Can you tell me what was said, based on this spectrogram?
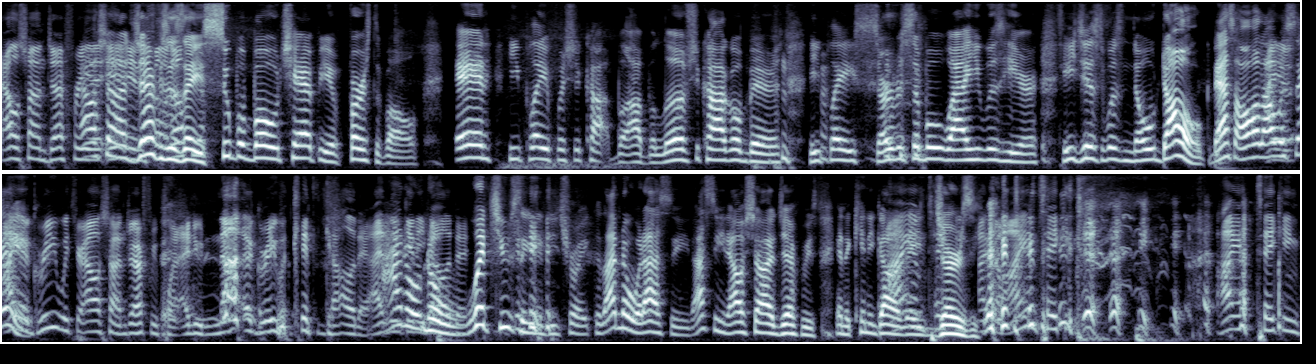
Alshon Jeffery, Alshon in Jeffries is a Super Bowl champion, first of all, and he played for Chicago, our beloved Chicago Bears. he played serviceable while he was here. He just was no dog. That's all I, was saying. I agree with your Alshon Jeffery point. I do not agree with Kenny Golladay. I, I, don't Kenny know Golladay- what you seen in Detroit because I know what I seen. I seen Alshon Jeffries in a Kenny I Golladay taking- jersey. I know, I am taking- I am taking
